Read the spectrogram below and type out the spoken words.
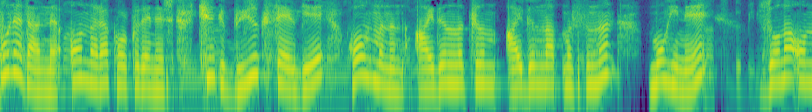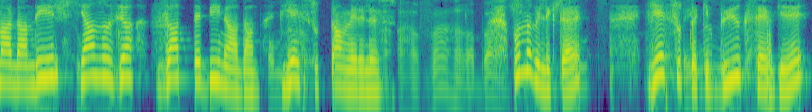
Bu nedenle onlara korku denir. Çünkü büyük sevgi Hohman'ın aydınlatım, aydınlatmasının Mohini, zona onlardan değil, yalnızca Zat de Bina'dan, Yesut'tan verilir. Bununla birlikte Yesut'taki büyük sevgi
